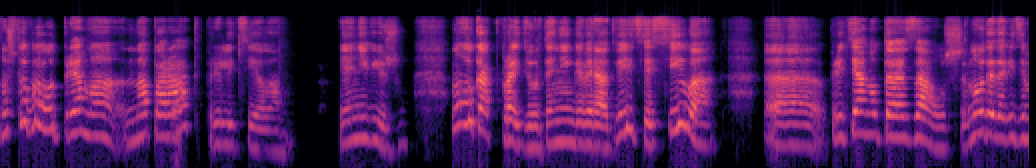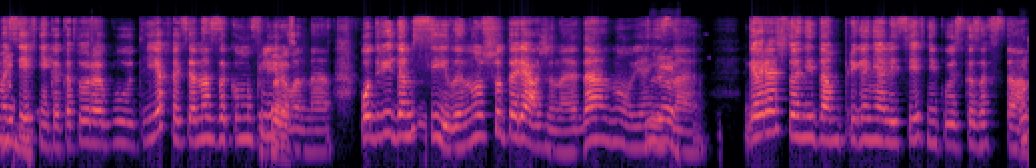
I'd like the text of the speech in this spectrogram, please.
Ну, чтобы вот прямо на парад прилетело, я не вижу. Ну, как пройдет? Они говорят, видите, сила э, притянутая за уши. Ну, вот это, видимо, техника, которая будет ехать, она закамуфлированная под видом силы. Ну, что-то ряженое, да? Ну, я Ну, не знаю. Говорят, что они там пригоняли технику из Казахстана,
